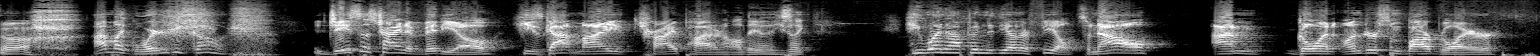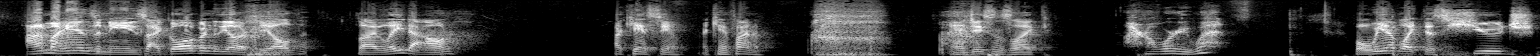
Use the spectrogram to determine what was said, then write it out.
Ugh. I'm like, where did he go? Jason's trying to video. He's got my tripod and all day. He's like, he went up into the other field. So now I'm going under some barbed wire on my hands and knees. I go up into the other field. I lay down. I can't see him. I can't find him. And Jason's like, I don't know where he went. Well, we have like this huge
